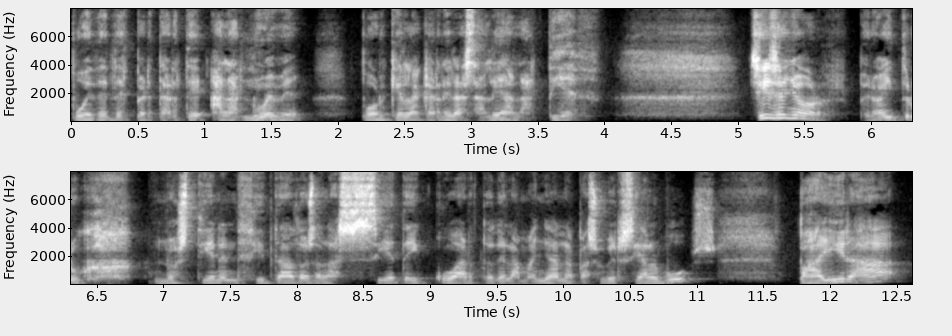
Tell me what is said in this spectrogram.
puedes despertarte a las 9 porque la carrera sale a las 10. Sí, señor, pero hay truco. Nos tienen citados a las 7 y cuarto de la mañana para subirse al bus, para ir a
